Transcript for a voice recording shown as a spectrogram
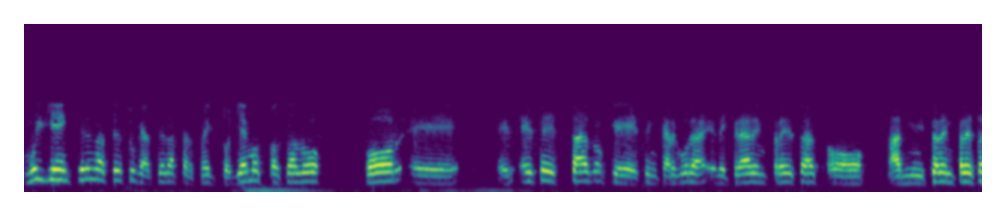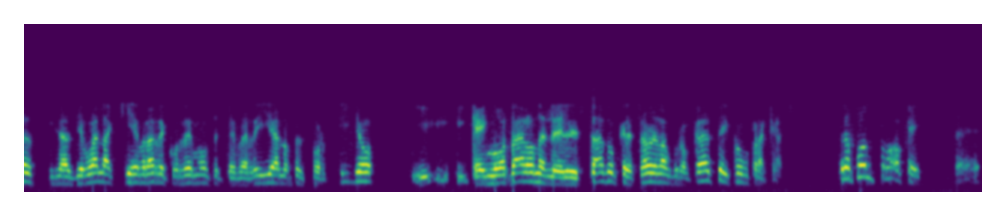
muy bien, quieren hacer su gacela perfecto. Ya hemos pasado por eh, ese Estado que se encargó de, crear empresas o administrar empresas y las llevó a la quiebra, recordemos Echeverría, López Portillo, y, que engordaron el, el Estado, crecieron la burocracia y fue un fracaso. Pero punto, ok, eh,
